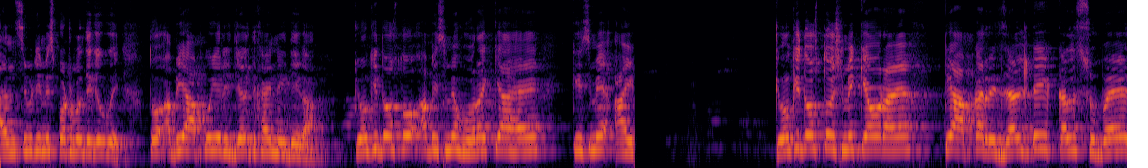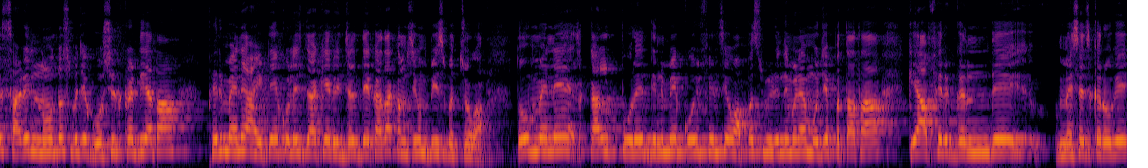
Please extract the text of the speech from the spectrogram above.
एन सी बी में पोर्टल देखोगे तो अभी आपको ये रिज़ल्ट दिखाई नहीं देगा। क्योंकि दोस्तों, अब इसमें हो रहा क्या है कि इसमें आई क्योंकि दोस्तों, इसमें क्या हो रहा है कि आपका रिज़ल्ट कल सुबह साढ़े नौ दस बजे घोषित कर दिया था। फिर मैंने आई कॉलेज जाके रिज़ल्ट देखा था, कम से कम बीस बच्चों का। तो मैंने कल पूरे दिन में कोई फिर से वापस वीडियो नहीं बनाया मुझे पता था कि आप फिर गंदे मैसेज करोगे।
